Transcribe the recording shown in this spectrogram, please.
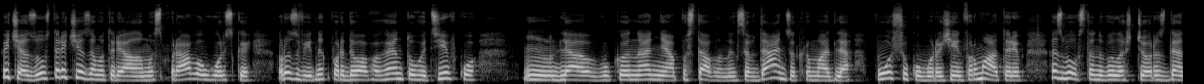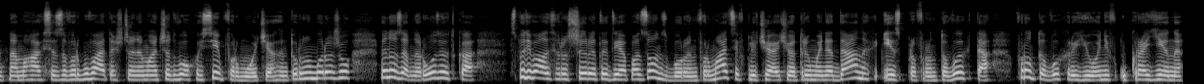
Під час зустрічі за матеріалами справи угорський розвідник передавав агенту готівку. Для виконання поставлених завдань, зокрема для пошуку мережі інформаторів, СБУ встановила, що резидент намагався завербувати щонайменше двох осіб, формуючи агентурну мережу. Іноземна розвідка сподівалася розширити діапазон збору інформації, включаючи отримання даних із прифронтових та фронтових регіонів України.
